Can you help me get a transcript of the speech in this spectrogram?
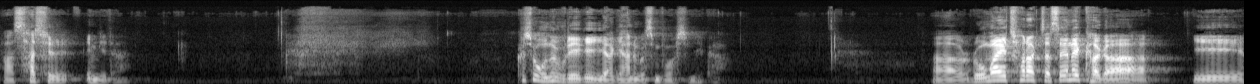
아, 사실입니다. 그래서 오늘 우리에게 이야기하는 것은 무엇입니까? 아, 로마의 철학자 세네카가 이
